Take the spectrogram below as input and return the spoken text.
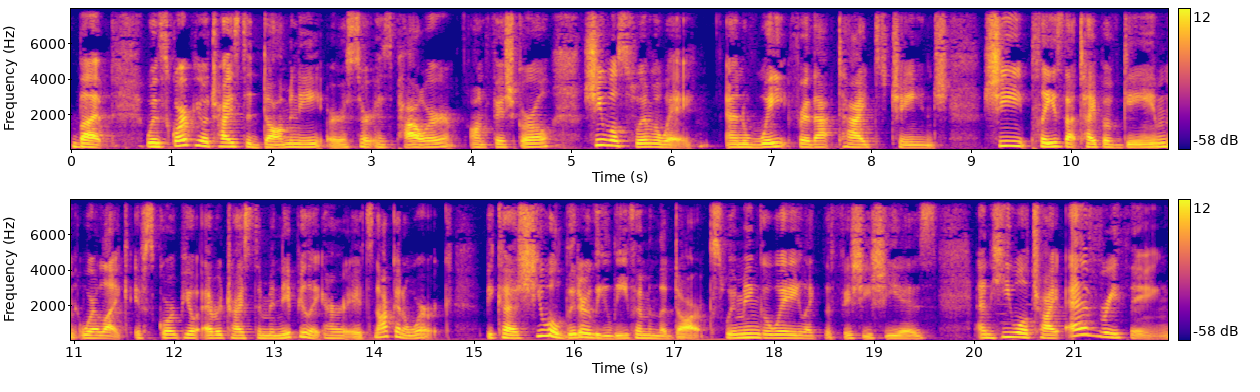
But when Scorpio tries to dominate or assert his power on Fish Girl, she will swim away and wait for that tide to change. She plays that type of game where, like, if Scorpio ever tries to manipulate her, it's not going to work because she will literally leave him in the dark, swimming away like the fishy she is and he will try everything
